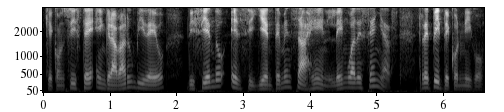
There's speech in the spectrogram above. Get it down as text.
que consiste en grabar un video diciendo el siguiente mensaje en lengua de señas. Repite conmigo.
